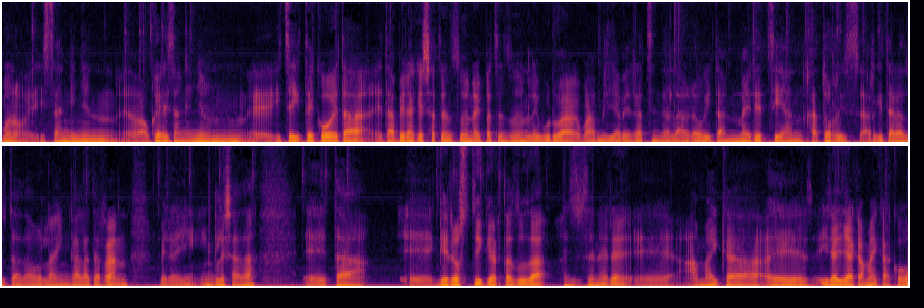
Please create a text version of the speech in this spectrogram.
bueno, izan ginen, aukera izan ginen e, hitz egiteko eta eta berak esaten zuen, aipatzen zuen, liburua ba, mila beratzen dela eta meretzian jatorriz argitaratuta daola, ingalaterran, bera inglesa da, eta e, geroztik gertatu da, hain zuzen ere, e, amaika, e, irailak amaikako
